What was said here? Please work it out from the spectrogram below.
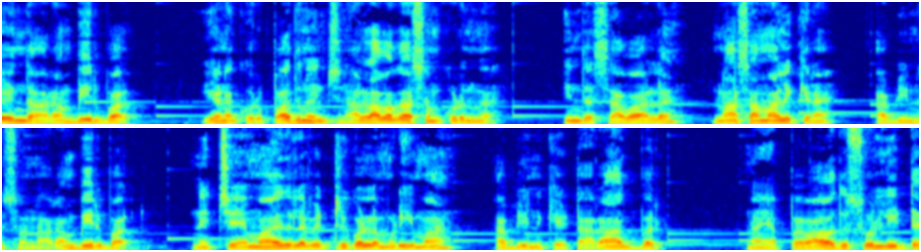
எழுந்தாராம் பீர்பால். எனக்கு ஒரு பதினஞ்சு நாள் அவகாசம் கொடுங்க. இந்த சவாலை நான் சமாளிக்கிறேன் அப்படின்னு சொன்னாராம் பீர்பால். நிச்சயமாக இதில் வெற்றி கொள்ள முடியுமா? அப்படின்னு கேட்டாராம் அக்பர். நான் எப்போவாவது சொல்லிட்டு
